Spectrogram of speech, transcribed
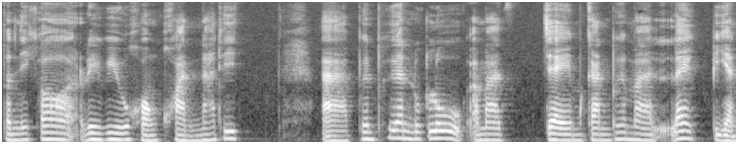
ตอนนี้ก็รีวิวของขวัญนนะที่อ่าเพื่อนๆลูกๆเอามาแจมกันเพื่อมาแลกเปลี่ยน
